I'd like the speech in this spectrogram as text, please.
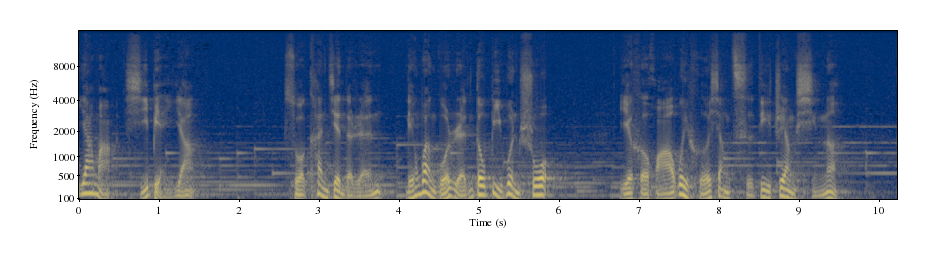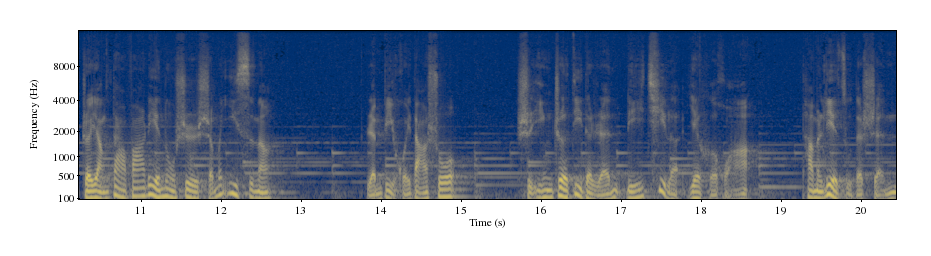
亚玛、洗扁一样。所看见的人，连万国人都必问说：耶和华为何向此地这样行呢？这样大发烈怒是什么意思呢？人必回答说。是因这地的人离弃了耶和华，他们列祖的神，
